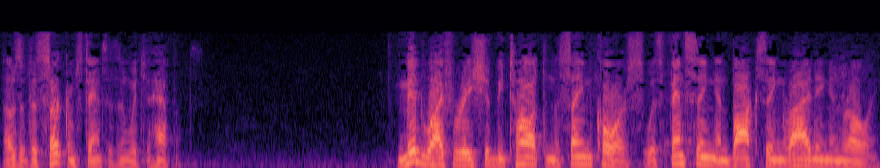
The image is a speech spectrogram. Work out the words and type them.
Those are the circumstances in which it happens. Midwifery should be taught in the same course with fencing and boxing, riding and rowing.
